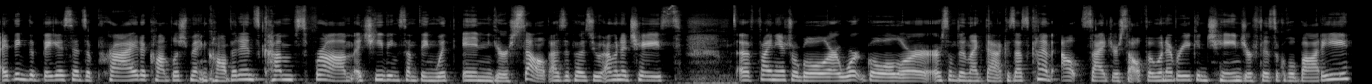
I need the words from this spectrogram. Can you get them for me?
I think the biggest sense of pride, accomplishment, and confidence comes from achieving something within yourself, as opposed to I'm going to chase a financial goal or a work goal or, or something like that, because that's kind of outside yourself. But whenever you can change your physical body,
